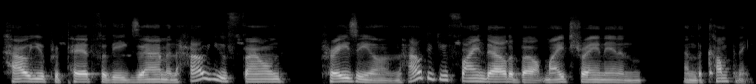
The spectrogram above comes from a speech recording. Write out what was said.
how you prepared for the exam and how you found Praizion. How did you find out about my training and, and the company?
